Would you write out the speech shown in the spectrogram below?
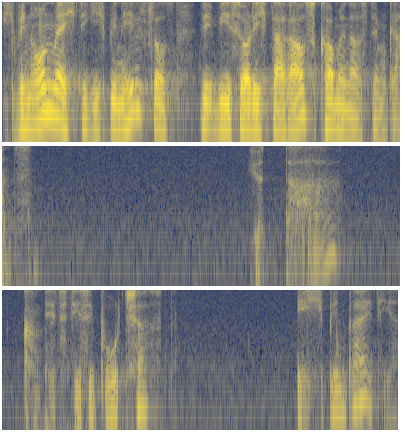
Ich bin ohnmächtig, ich bin hilflos. Wie, wie soll ich da rauskommen aus dem Ganzen? Ja, da kommt jetzt diese Botschaft. Ich bin bei dir.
